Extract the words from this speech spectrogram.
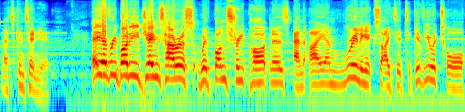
Let's continue. Hey everybody, James Harris with Bond Street Partners, and I am really excited to give you a tour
